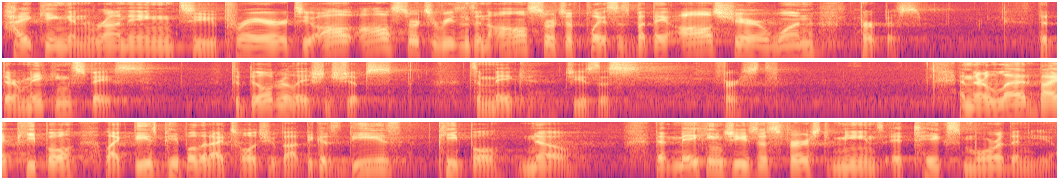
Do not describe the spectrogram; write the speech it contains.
hiking and running to prayer to all, all sorts of reasons in all sorts of places, but they all share one purpose that they're making space to build relationships to make Jesus first. And they're led by people like these people that I told you about because these people know that making Jesus first means it takes more than you.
